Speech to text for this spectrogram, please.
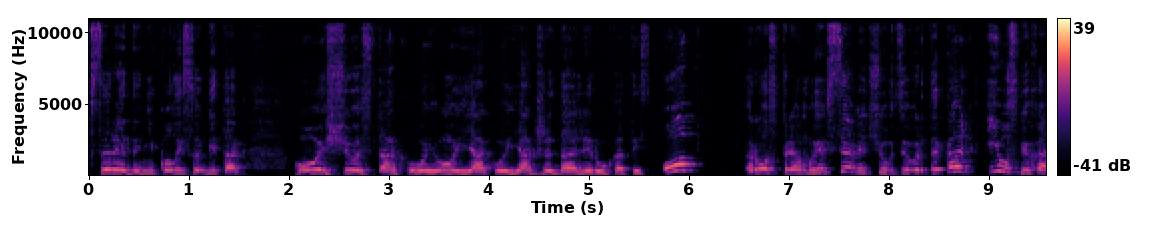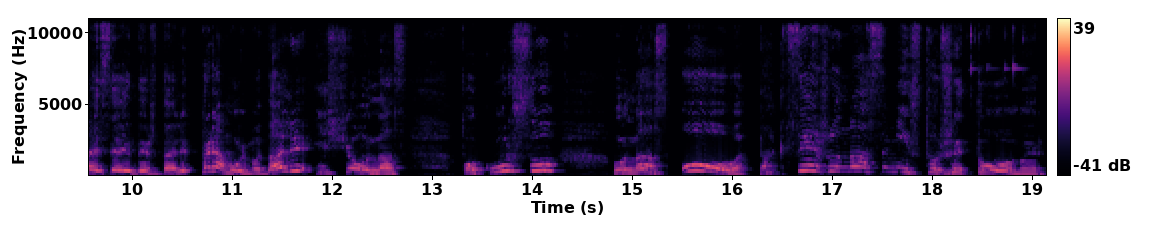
всередині, коли собі так ой, щось так, ой, ой, як, ой, як же далі рухатись. Оп! Розпрямився, відчув цю вертикаль і усміхаєшся, йдеш далі. Прямуємо далі. І що у нас по курсу? У нас о, так це ж у нас місто Житомир.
